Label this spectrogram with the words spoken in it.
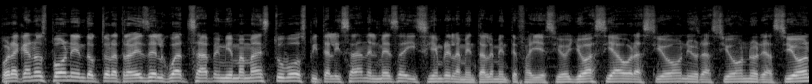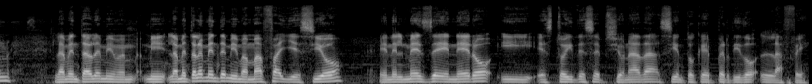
Por acá nos ponen, doctor, a través del WhatsApp. Mi mamá estuvo hospitalizada en el mes de diciembre y lamentablemente falleció. Yo hacía oración y oración, oración. Lamentable, mi mam- mi- lamentablemente mi mamá falleció en el mes de enero y estoy decepcionada. Siento que he perdido la fe.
